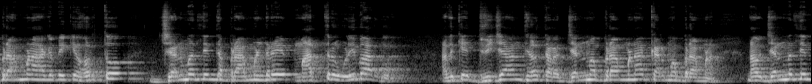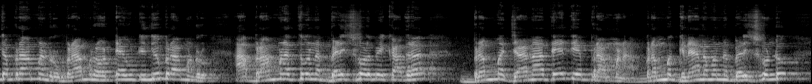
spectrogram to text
ಬ್ರಾಹ್ಮಣ ಆಗಬೇಕೇ ಹೊರತು ಜನ್ಮದಿಂದ ಬ್ರಾಹ್ಮಣರೇ ಮಾತ್ರ ಉಳಿಬಾರ್ದು. ಅದಕ್ಕೆ ದ್ವಿಜ ಅಂತ ಹೇಳ್ತಾರೆ. ಜನ್ಮ ಬ್ರಾಹ್ಮಣ, ಕರ್ಮ ಬ್ರಾಹ್ಮಣ. ನಾವು ಜನ್ಮದಿಂದ ಬ್ರಾಹ್ಮಣರು. ಬ್ರಾಹ್ಮಣ ಹೊಟ್ಟೆ ಹುಟ್ಟಿದ್ದೀವಿ ಬ್ರಾಹ್ಮಣರು. ಆ ಬ್ರಾಹ್ಮಣತ್ವವನ್ನು ಬೆಳೆಸ್ಕೊಳ್ಬೇಕಾದ್ರೆ ಬ್ರಹ್ಮ ಜಾನಾತೇ ದೇ ಬ್ರಾಹ್ಮಣ. ಬ್ರಹ್ಮ ಜ್ಞಾನವನ್ನು ಬೆಳೆಸ್ಕೊಂಡು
